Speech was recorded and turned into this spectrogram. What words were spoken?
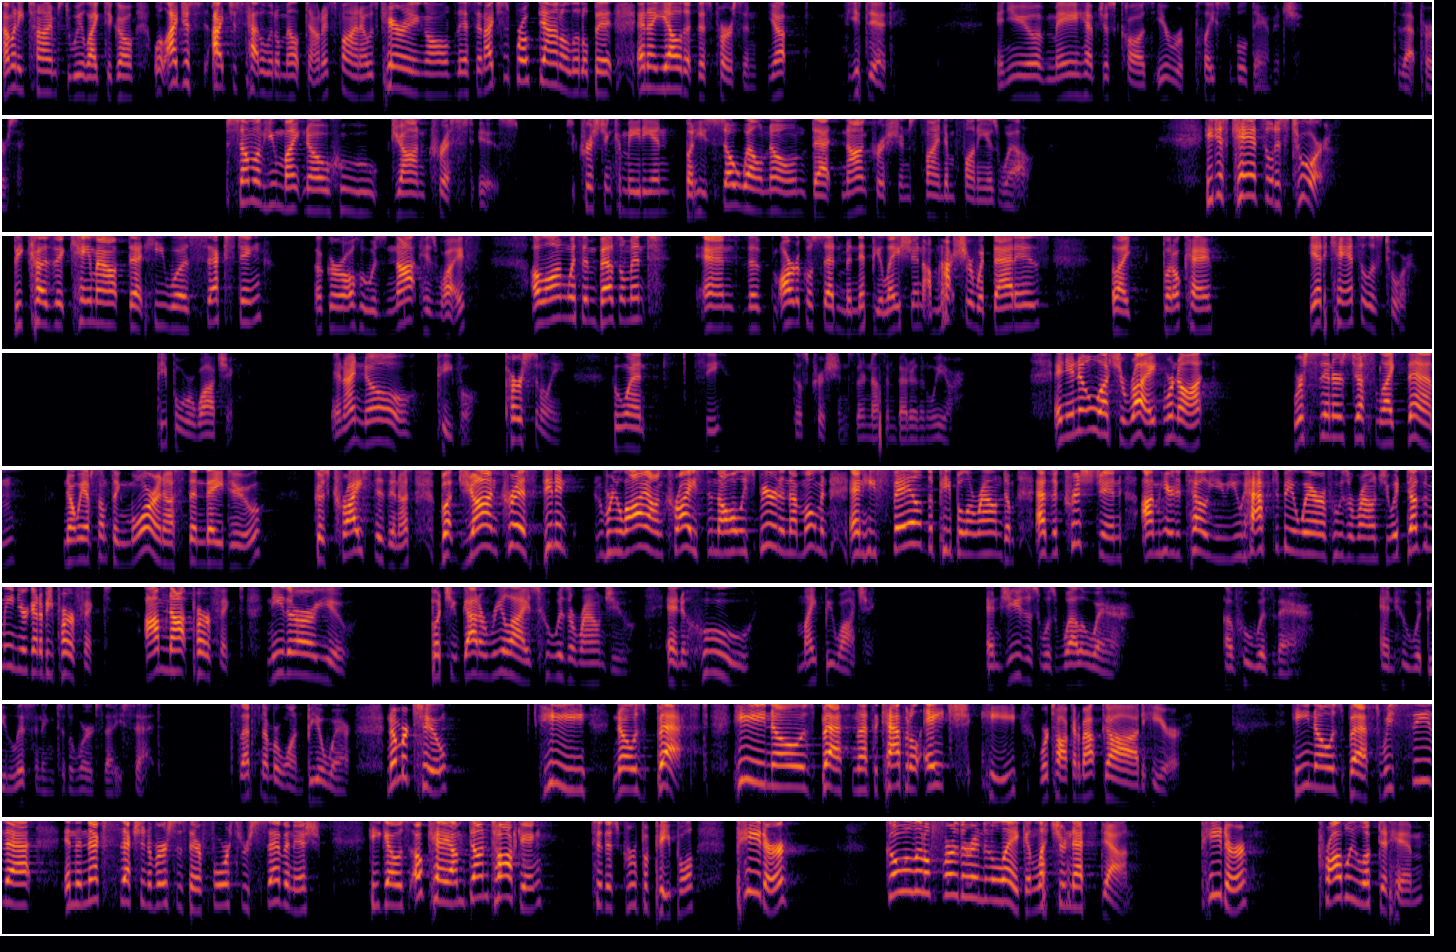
How many times do we like to go, well, I just I just had a little meltdown. It's fine. I was carrying all of this and I just broke down a little bit and I yelled at this person. Yep, you did. And you have, may have just caused irreplaceable damage to that person. Some of you might know who John Crist is. He's a Christian comedian, but he's so well known that non Christians find him funny as well. He just canceled his tour because it came out that he was sexting a girl who was not his wife, along with embezzlement, and the article said manipulation. I'm not sure what that is, like, but okay. He had to cancel his tour. People were watching. And I know people personally who went, see, those Christians, they're nothing better than we are. And you know what? You're right, we're not. We're sinners just like them. Now we have something more in us than they do because Christ is in us. But John Crist didn't rely on Christ and the Holy Spirit in that moment, and he failed the people around him. As a Christian, I'm here to tell you, you have to be aware of who's around you. It doesn't mean you're going to be perfect. I'm not perfect, neither are you. But you've got to realize who is around you and who might be watching. And Jesus was well aware of who was there and who would be listening to the words that he said. So that's number one, be aware. Number two, he knows best. He knows best, and that's a capital H, he. We're talking about God here. He knows best. We see that in the next section of verses there, four through seven ish. He goes, Okay, I'm done talking to this group of people. Peter, go a little further into the lake and let your nets down. Peter probably looked at him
